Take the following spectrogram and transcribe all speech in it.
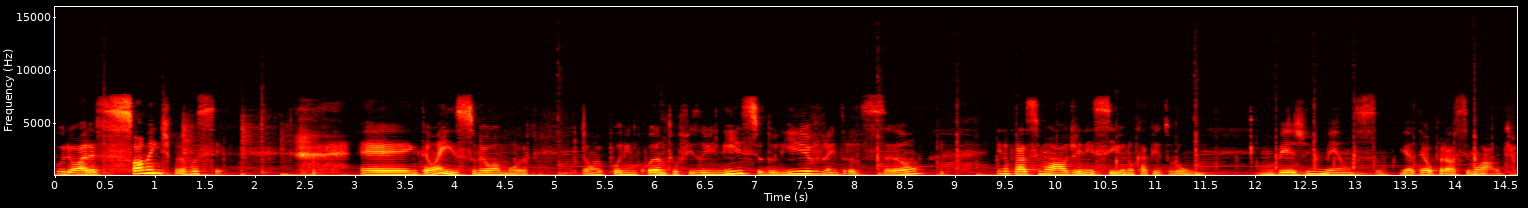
por horas somente para você. É, então é isso, meu amor. Então, eu, por enquanto, eu fiz o início do livro, a introdução, e no próximo áudio eu inicio no capítulo 1. Um beijo imenso e até o próximo áudio.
